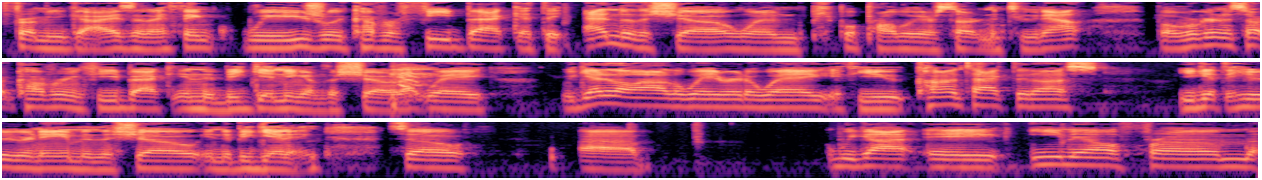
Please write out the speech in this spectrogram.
from you guys, and I think we usually cover feedback at the end of the show when people probably are starting to tune out. But we're going to start covering feedback in the beginning of the show. That way, we get it all out of the way right away. If you contacted us, you get to hear your name in the show in the beginning. So, uh, we got a email from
